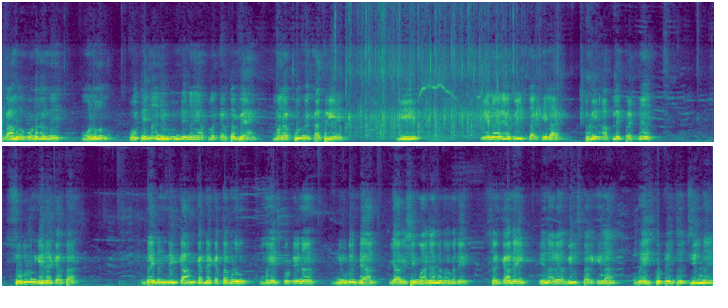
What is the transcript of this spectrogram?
कामं होणार नाहीत. म्हणून कोठेंना निवडून देणं हे आपलं कर्तव्य आहे. मला पूर्ण खात्री आहे की येणाऱ्या वीस तारखेला तुम्ही आपले प्रश्न सोडवून घेण्याकरता दैनंदिन काम करण्याकरता म्हणून महेश कोटेंना निवडून द्याल याविषयी माझ्या मनामध्ये शंका नाही. येणाऱ्या वीस तारखेला महेश कोटेंचं चिन्ह आहे.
